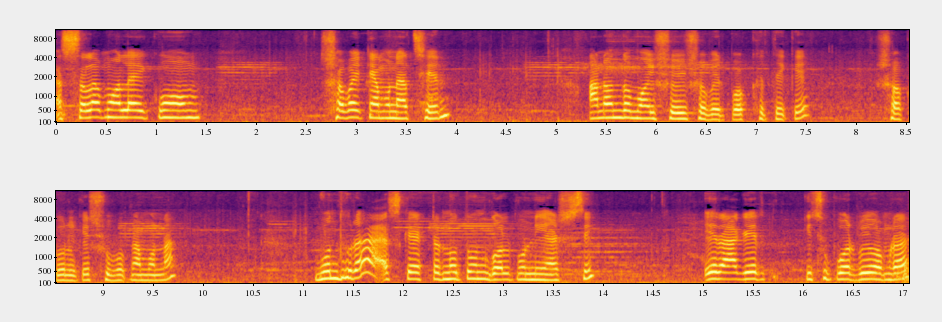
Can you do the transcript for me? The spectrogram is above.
আসসালামু আলাইকুম। সবাই কেমন আছেন? আনন্দময় শৈশবের পক্ষ থেকে সকলকে শুভকামনা। বন্ধুরা, আজকে একটা নতুন গল্প নিয়ে আসছি। এর আগের কিছু পর্বেও আমরা,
